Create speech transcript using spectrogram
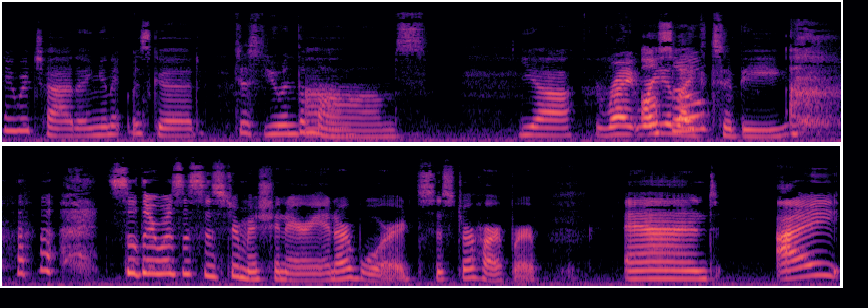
We were chatting, and it was good. Just you and the Um, moms. Yeah. Right where you also- like to be. so there was a sister missionary in our ward, Sister Harper, and I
